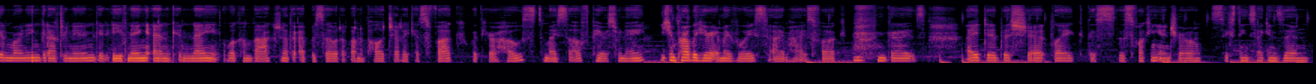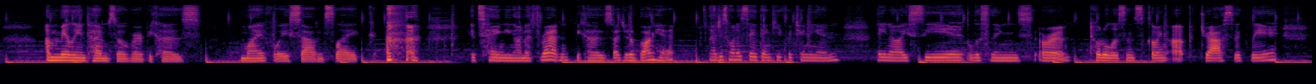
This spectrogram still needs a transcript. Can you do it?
Good morning, good afternoon, good evening, and good night. Welcome back to another episode of Unapologetic as Fuck with your host, myself, Paris Renee. You can probably hear it in my voice. I'm high as fuck. Guys, I did this shit like this this fucking intro 16 seconds in a million times over because my voice sounds like it's hanging on a thread because I did a bong hit. I just want to say thank you for tuning in you know, I see listenings or total listens going up drastically,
